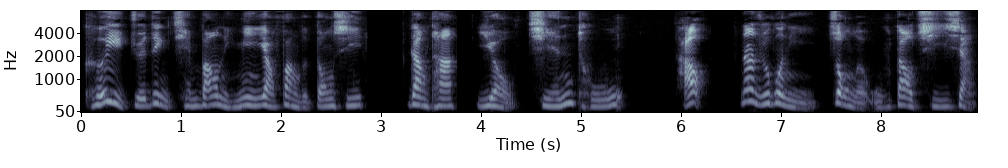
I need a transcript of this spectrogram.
可以决定钱包里面要放的东西，让它有前途。好，那如果你中了五到七项，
